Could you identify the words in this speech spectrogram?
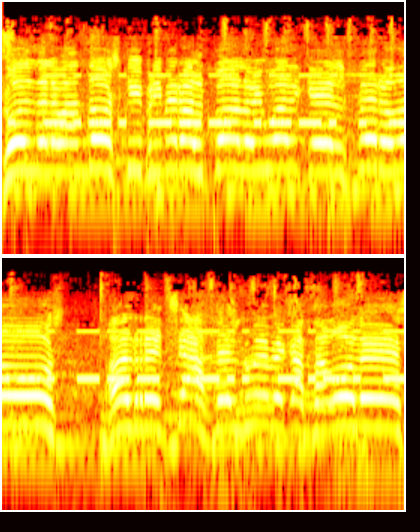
Gol de Lewandowski, primero al palo, igual que el 0-2. Al rechace, el 9 cazagoles.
